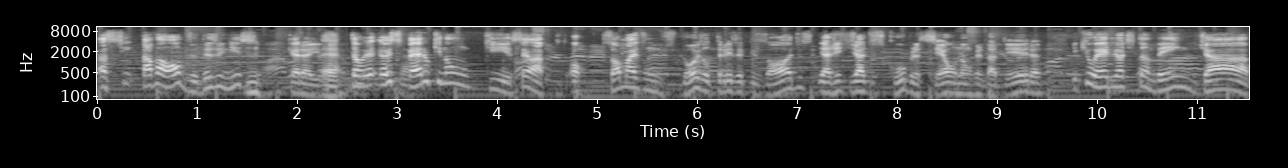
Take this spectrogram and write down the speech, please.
assim, tava óbvio desde o início que era isso. É. Então eu, eu espero que não, que, sei lá, ó, só mais uns dois ou três episódios e a gente já descubra se é ou não verdadeira. E que o Elliot também já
